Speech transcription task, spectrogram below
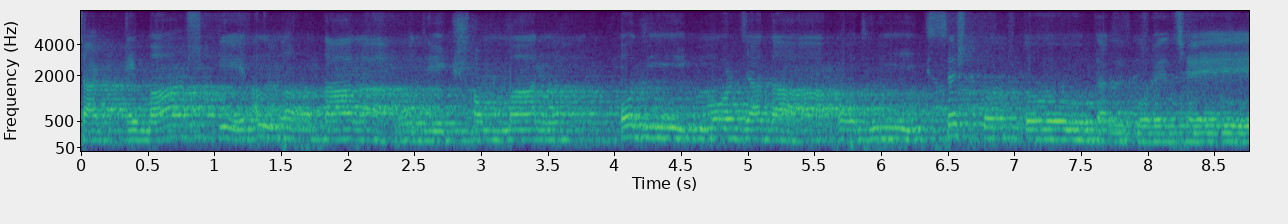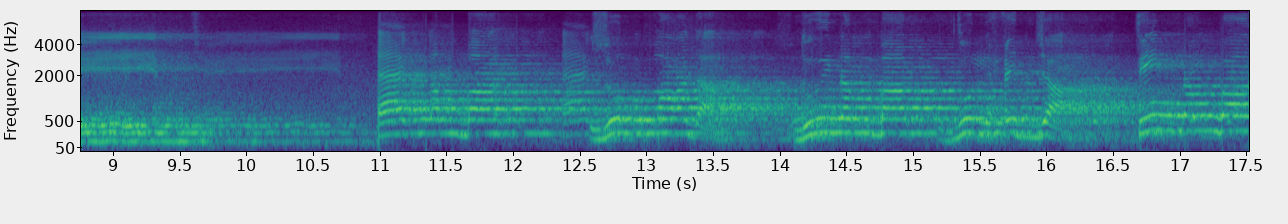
চারটি মাসকে আল্লাহ তাআলা অধিক সম্মান, অধিক মর্যাদা, অধিক শ্রেষ্ঠত্ব দান করেছে এক নম্বর জুলকাদা দুই নম্বর দুল হিজ্জা তিন নম্বর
